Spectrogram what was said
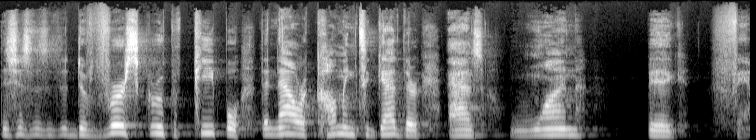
this is this diverse group of people that now are coming together as one big family.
